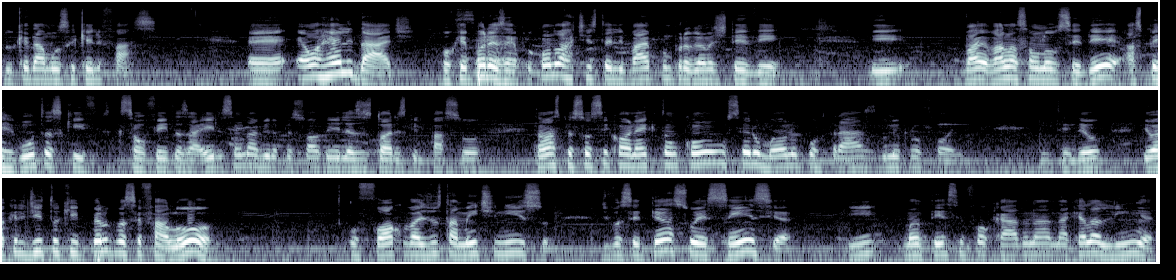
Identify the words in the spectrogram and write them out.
do que da música que ele faz. É, é uma realidade. Porque, por Certo. exemplo, quando o artista ele vai para um programa de TV e vai, vai lançar um novo CD, as perguntas que, que são feitas a ele são da vida pessoal dele, as histórias que ele passou. Então as pessoas se conectam com o ser humano por trás do microfone, entendeu? Eu acredito que, pelo que você falou, o foco vai justamente nisso, de você ter a sua essência e manter-se focado na, naquela linha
